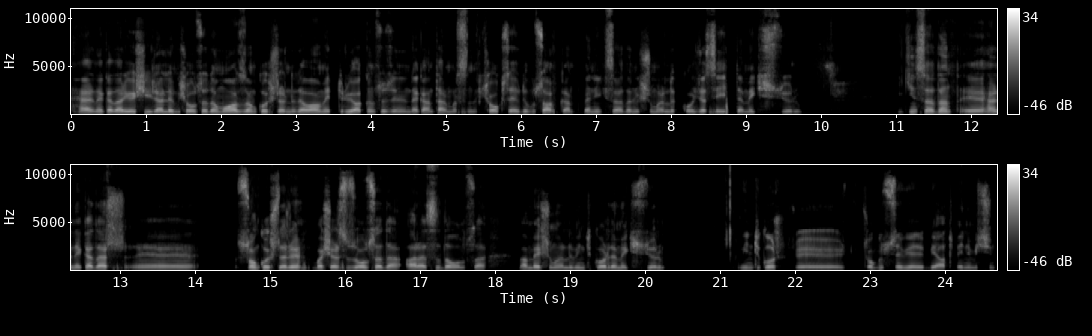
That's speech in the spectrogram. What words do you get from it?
Her ne kadar yaşı ilerlemiş olsa da muazzam koşularını devam ettiriyor Akın Sözen'in de kantarmasını. Çok sevdi bu safkan. Ben ilk sıradan 3 numaralı Koca Seyit demek istiyorum. İkinci sıradan e, her ne kadar e, son koşuları başarısız olsa da arası da olsa ben 5 numaralı Vintikor demek istiyorum. Vintikor e, çok üst seviye bir at benim için.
